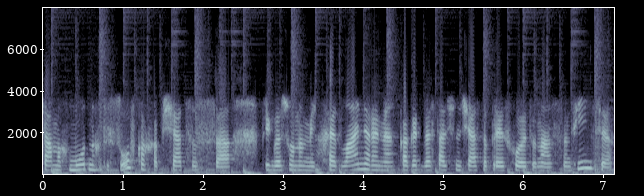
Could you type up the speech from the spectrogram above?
самых модных тусовках, общаться с а, приглашенными хедлайнерами, как это достаточно часто происходит у нас в Infinity,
